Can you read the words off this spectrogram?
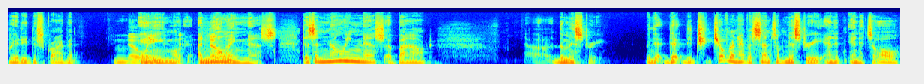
really describe it knowing anymore. a knowingness. There's a knowingness about uh, the mystery. The, the, the ch- children have a sense of mystery, and it, and it's all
